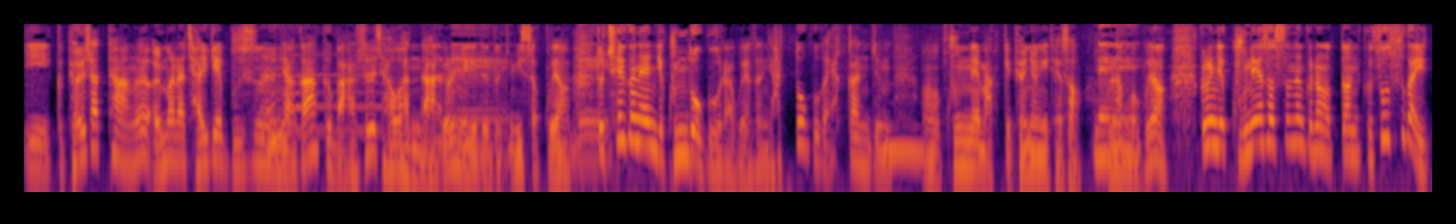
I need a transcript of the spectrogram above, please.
이 그 별사탕을 얼마나 잘게 부수느냐가 아. 그 맛을 좌우한다. 아, 이런 네. 얘기들도 좀 있었고요. 네. 또 최근에 이제 군도구라고 해서 이제 핫도그가 약간 좀 음. 어, 군에 맞게 변형이 돼서 네. 그런 거고요. 그리고 이제 군에서 쓰는 그런 어떤 그 소스가 있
